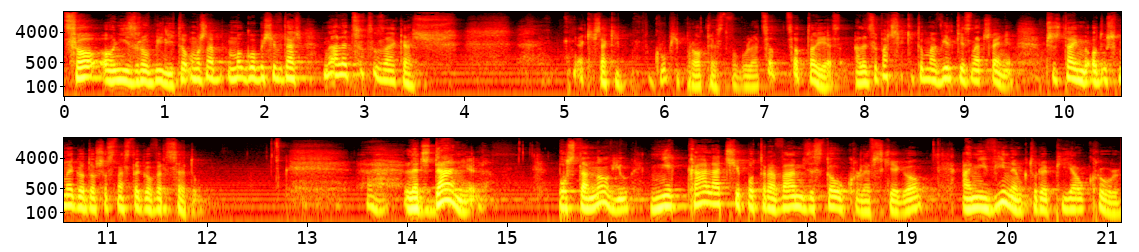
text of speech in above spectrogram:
co oni zrobili. To można, mogłoby się wydać, no ale co to za jakaś, jakiś taki głupi protest w ogóle, co, co to jest? Ale zobaczcie, jakie to ma wielkie znaczenie. Przeczytajmy od 8 do 16 wersetu. Lecz Daniel postanowił nie kalać się potrawami ze stołu królewskiego, ani winem, które pijał król.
